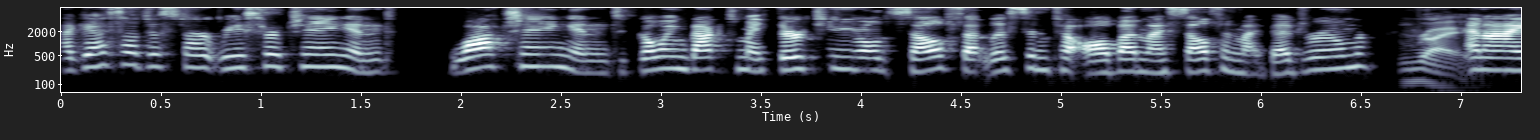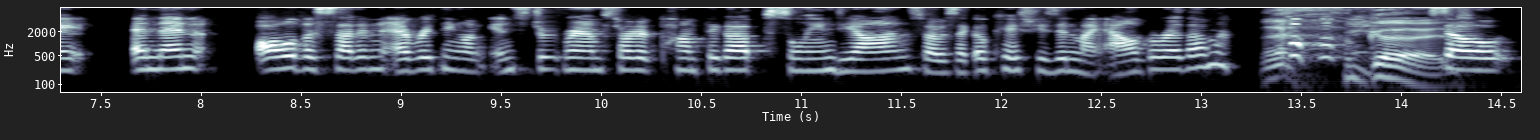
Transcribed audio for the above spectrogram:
I guess I'll just start researching and watching and going back to my 13 year old self that listened to all by myself in my bedroom. right. And I, and then all of a sudden, everything on Instagram started pumping up Celine Dion. So I was like, okay, she's in my algorithm. Good. So,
